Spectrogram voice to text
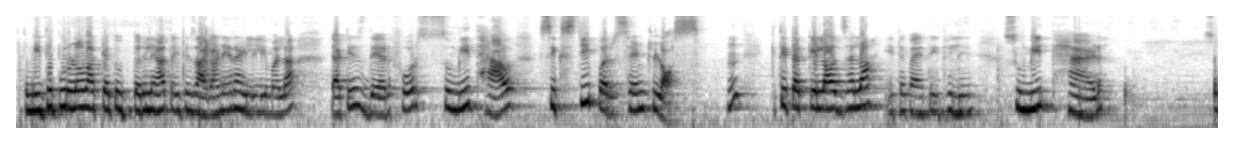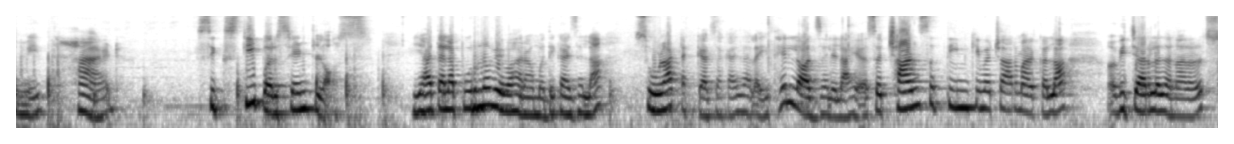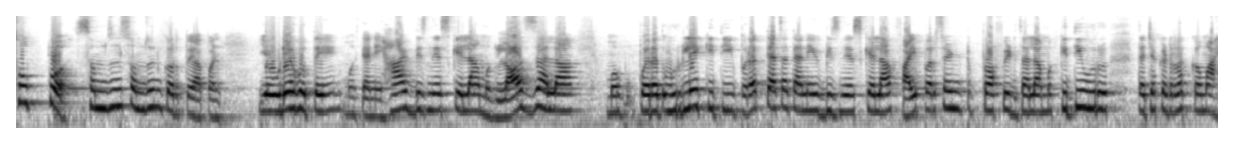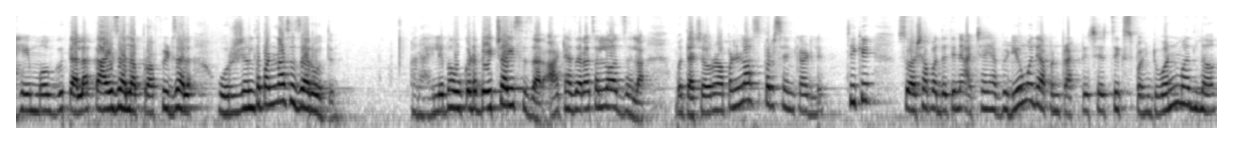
तुम्ही इथे पूर्ण वाक्यात उत्तर लिहा तर इथे जागा नाही राहिलेली मला. That is therefore Sumit have sixty percent loss किती टक्के लॉस झाला? इथे पाहते इथे लिहि. Sumit had Sumit had sixty percent loss ह्या त्याला पूर्ण व्यवहारामध्ये काय झाला? सोळा टक्क्याचा काय झाला? इथे लॉस झालेला आहे. असं छानसं तीन किंवा चार मार्काला विचारलं जाणार सोपं समजून समजून करतोय आपण. एवढे होते मग त्याने हा बिझनेस केला मग लॉस झाला मग परत उरले किती परत त्याचा त्याने बिझनेस केला फाईव्ह पर्सेंट प्रॉफिट झाला मग किती उर त्याच्याकडे रक्कम आहे मग त्याला काय झाला प्रॉफिट झाला. ओरिजिनल तर पन्नास हजार होते. राहिले. भाऊकडे बेचाळीस हजार आठ हजाराचा लॉस झाला. मग त्याच्यावरून आपण लॉस पर्सेंट काढले. ठीक आहे? सो अशा पद्धतीने आजच्या ह्या व्हिडिओमध्ये आपण प्रॅक्टिस सिक्स पॉईंट वनमधलं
